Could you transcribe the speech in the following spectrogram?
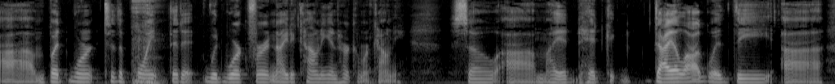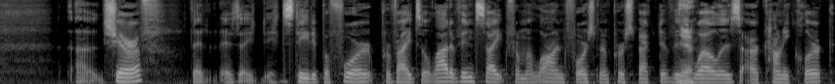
um, but weren't to the point that it would work for Oneida County and Herkimer County. So um, I had had dialogue with the uh, uh, sheriff that, as I had stated before, provides a lot of insight from a law enforcement perspective as Yeah. well as our county clerk,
